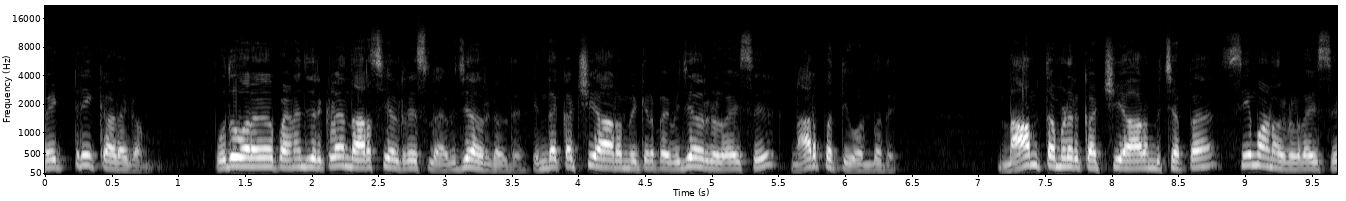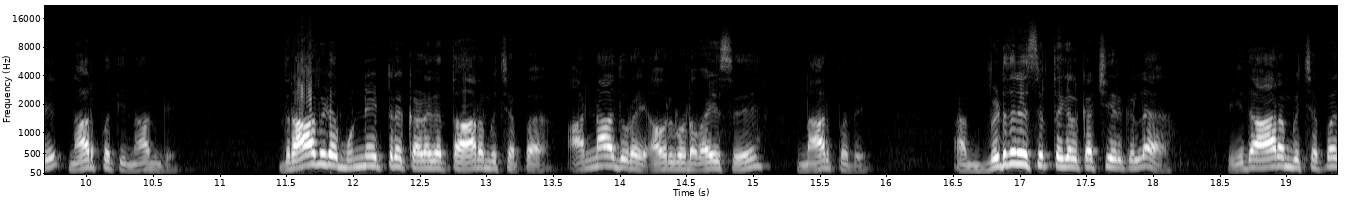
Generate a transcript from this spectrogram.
வெற்றி கழகம் புது வரவு பயணிஞ்சிருக்கல இந்த அரசியல் ரேஸில் விஜய் அவர்களது. இந்த கட்சி ஆரம்பிக்கிறப்ப விஜய் அவர்கள் வயசு நாற்பத்தி ஒன்பது. நாம் தமிழர் கட்சி ஆரம்பிச்சப்ப சீமான் அவர்கள் வயசு நாற்பத்தி நான்கு. திராவிட முன்னேற்ற கழகத்தை ஆரம்பித்தப்ப அண்ணாதுரை அவர்களோட வயசு நாற்பது. அண்ட் விடுதலை சிறுத்தைகள் கட்சி இருக்குல்ல இதை ஆரம்பித்தப்ப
